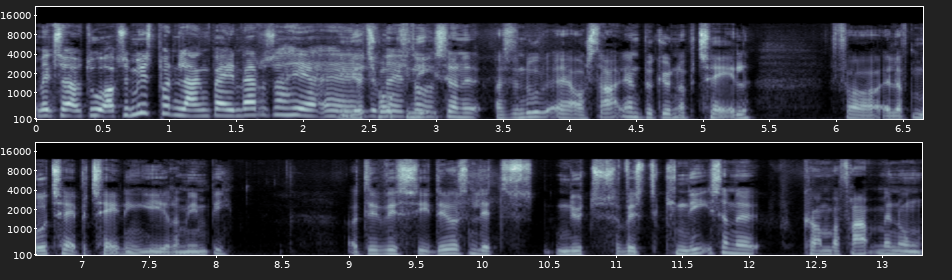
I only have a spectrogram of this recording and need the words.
Men så du er optimist på den lange bane. Hvad er du så her? Øh, jeg tror, kineserne... Altså nu er Australien begyndt at betale for, eller modtage betaling i renminbi. Og det vil sige, det er jo sådan lidt nyt. Så hvis kineserne kommer frem med nogle,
